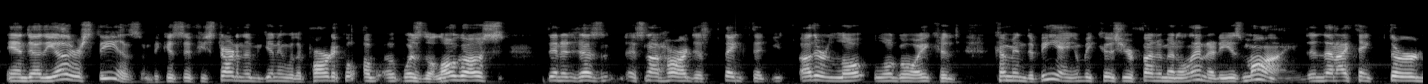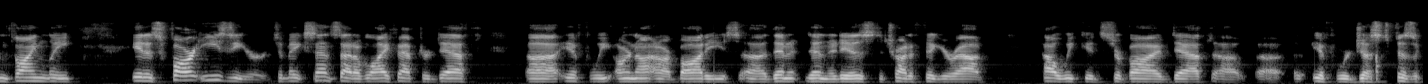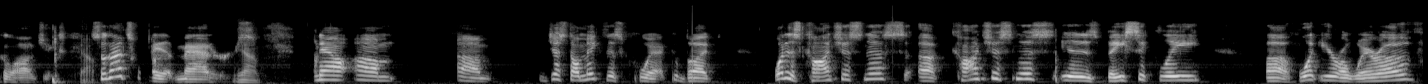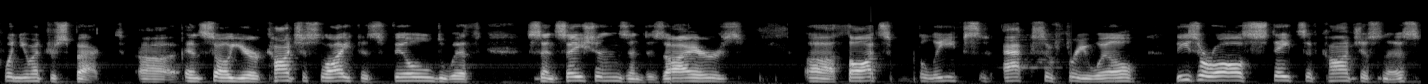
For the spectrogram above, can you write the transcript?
And uh, the other is theism, because if you start in the beginning with a particle, uh, uh was the logos, then it doesn't. It's not hard to think that other lo- logoi could come into being because your fundamental entity is mind. And then I think third and finally, it is far easier to make sense out of life after death uh, if we are not our bodies uh, than than it is to try to figure out how we could survive death uh, uh, if we're just physical objects. Yeah. So that's why it matters. Yeah. Now, um, um, just I'll make this quick, but what is consciousness? Uh, consciousness is basically uh, what you're aware of when you introspect. Uh, and so your conscious life is filled with sensations and desires, uh, thoughts, beliefs, acts of free will these are all states of consciousness,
